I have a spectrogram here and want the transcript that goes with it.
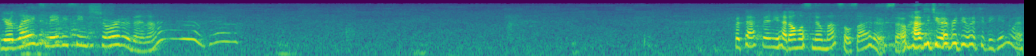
Your legs maybe seem shorter than, I don't know, yeah. But back then you had almost no muscles either, so how did you ever do it to begin with?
